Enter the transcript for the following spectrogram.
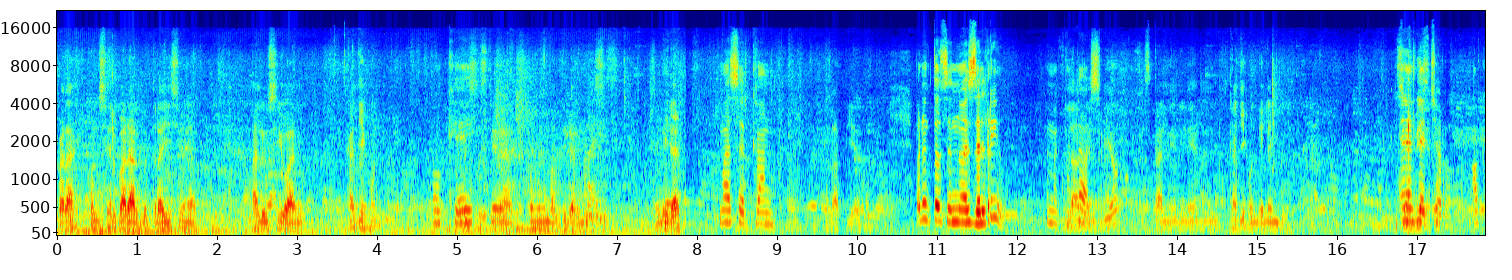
para conservar algo tradicional, alusivo al callejón. Ok. Este era como el material más similar Más cercano. a la piedra. Pero entonces no es del río, que me Las contabas. del río están en el callejón del embudo. En el del chorro. Ok.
